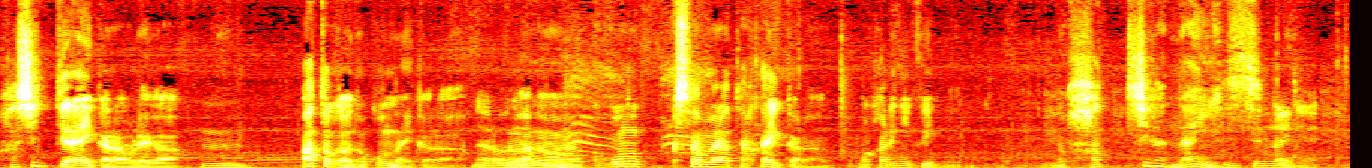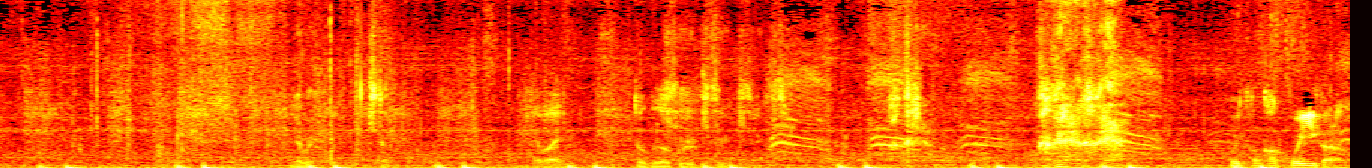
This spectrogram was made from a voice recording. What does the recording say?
走ってないから俺が。うん。跡が残んないから。なるほど。あのここの草むら高いから分かりにくいねでもハッチがないんれです。よ全然ないね。やばい来た。やばい。ドクドク来てる来てる来てる。隠れろ隠れろ隠れろ。こいつもかっこいいからな。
